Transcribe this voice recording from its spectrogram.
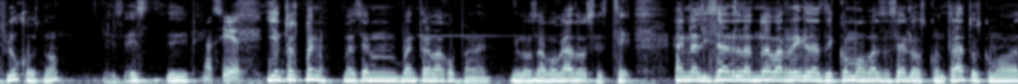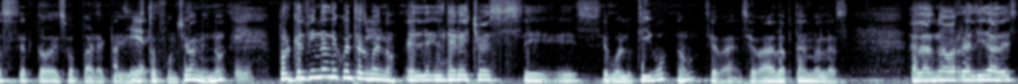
flujos, ¿no? Es, Así es. Y entonces, bueno, va a ser un buen trabajo para los abogados este, analizar las nuevas reglas de cómo vas a hacer los contratos, cómo vas a hacer todo eso para que esto funcione, ¿no? Porque al final de cuentas, bueno, el, derecho es, eh, es, evolutivo, ¿no? Se va, se va adaptando a las, a las nuevas realidades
